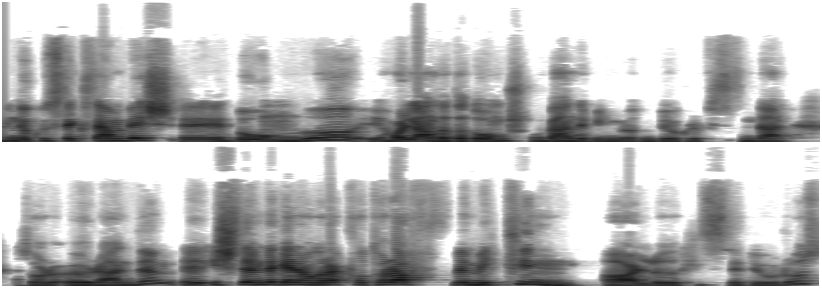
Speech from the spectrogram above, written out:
1985 e, doğumlu, e, Hollanda'da doğmuş. Bunu ben de bilmiyordum biyografisinden sonra öğrendim. E, işlerinde genel olarak fotoğraf ve metin ağırlığı hissediyoruz.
